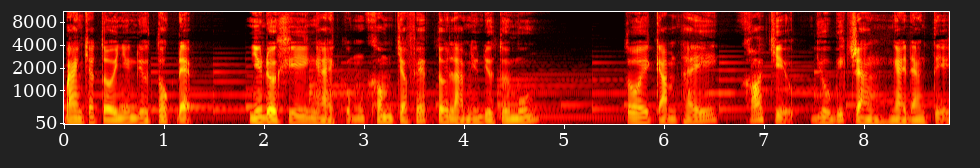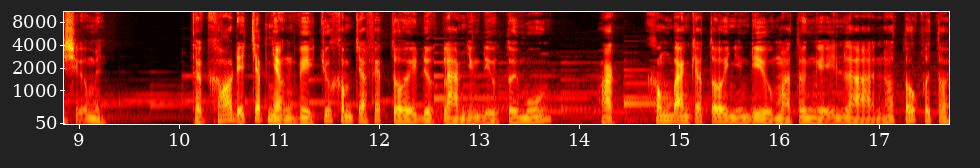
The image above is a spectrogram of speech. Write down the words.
ban cho tôi những điều tốt đẹp, nhưng đôi khi Ngài cũng không cho phép tôi làm những điều tôi muốn. Tôi cảm thấy khó chịu dù biết rằng Ngài đang tỉa sửa mình. Thật khó để chấp nhận việc Chúa không cho phép tôi được làm những điều tôi muốn hoặc không ban cho tôi những điều mà tôi nghĩ là nó tốt với tôi.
